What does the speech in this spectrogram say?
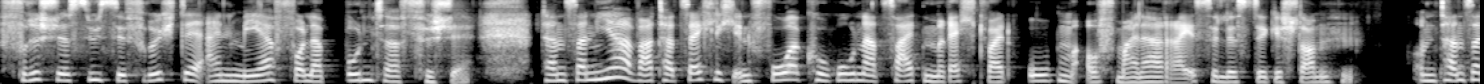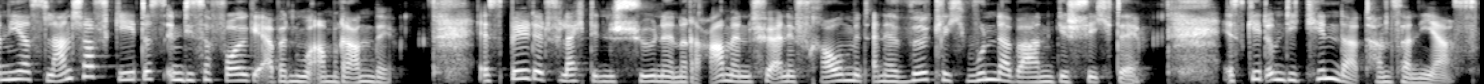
frische, süße Früchte, ein Meer voller bunter Fische. Tansania war tatsächlich in Vor-Corona-Zeiten recht weit oben auf meiner Reiseliste gestanden. Um Tansanias Landschaft geht es in dieser Folge aber nur am Rande. Es bildet vielleicht den schönen Rahmen für eine Frau mit einer wirklich wunderbaren Geschichte. Es geht um die Kinder Tansanias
